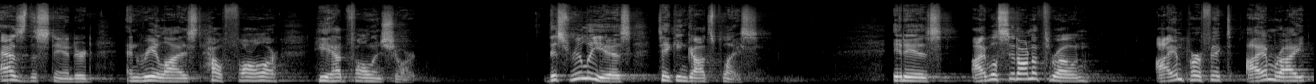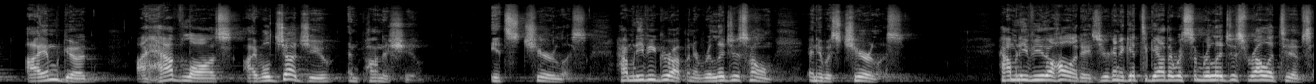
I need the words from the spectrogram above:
as the standard and realized how far he had fallen short. This really is taking God's place. It is, I will sit on a throne, I am perfect, I am right, I am good, I have laws, I will judge you and punish you. It's cheerless. How many of you grew up in a religious home and it was cheerless? How many of you, the holidays, you're going to get together with some religious relatives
